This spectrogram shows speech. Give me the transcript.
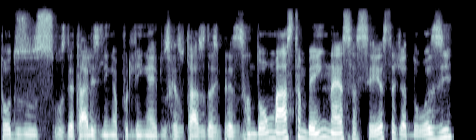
todos os, os, detalhes linha por linha aí dos resultados das empresas Randon, mas também nessa sexta, dia 12,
